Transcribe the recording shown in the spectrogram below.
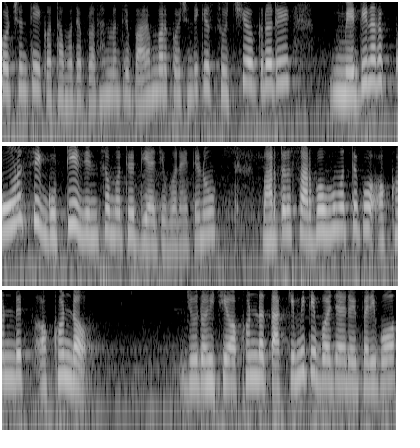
गर्दा प्रधानमन्त्री बारम्बार कि सूची अग्रले मेदिन र कमसी गोट जिनिस दिनु तेणु भारत र सर्वभौमत अखण्ड अखण्ड जो रही अखंडता केमी बजाय रही पार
